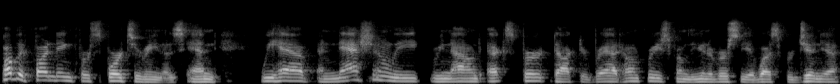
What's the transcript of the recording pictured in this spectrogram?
public funding for sports arenas. And we have a nationally renowned expert, Dr. Brad Humphreys from the University of West Virginia,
